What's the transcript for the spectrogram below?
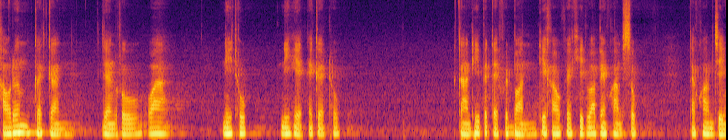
เขาเริ่มเกิดการเรียนรู้ว่านี่ทุกนี่เหตุให้เกิดทุกการที่ไปเตะฟุตบอลที่เขาเคยคิดว่าเป็นความสุข แต่ความจริง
